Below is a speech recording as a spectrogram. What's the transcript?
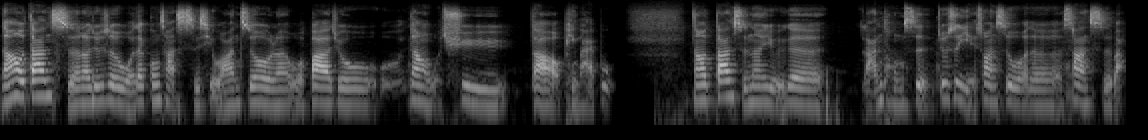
然后当时呢，就是我在工厂实习完之后呢，我爸就让我去到品牌部。然后当时呢，有一个男同事，就是也算是我的上司吧。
